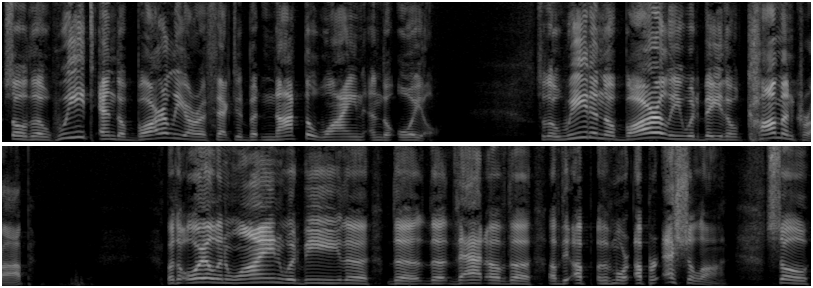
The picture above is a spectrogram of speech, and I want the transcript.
So the wheat and the barley are affected, but not the wine and the oil. So the wheat and the barley would be the common crop, but the oil and wine would be the, the, the, that of the, of the, up, of the more upper echelon. So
